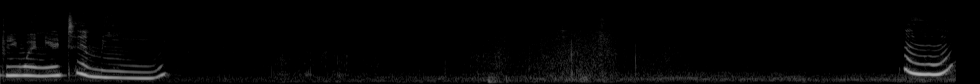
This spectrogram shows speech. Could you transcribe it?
everyone your tummy. Hmm?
